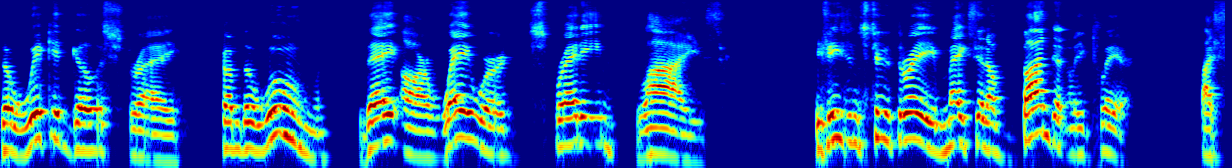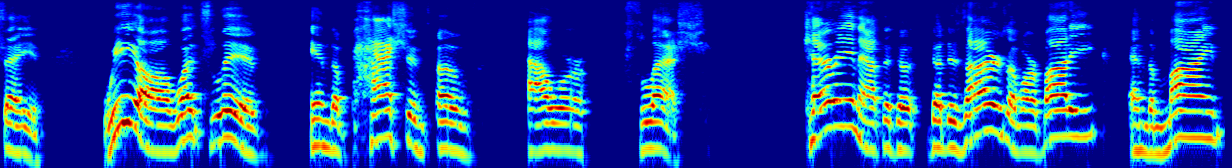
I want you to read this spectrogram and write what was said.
the wicked go astray. From the womb, they are wayward, spreading lies. Ephesians 2 3 makes it abundantly clear by saying, We all once lived in the passions of our flesh, carrying out the, the desires of our body and the mind,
